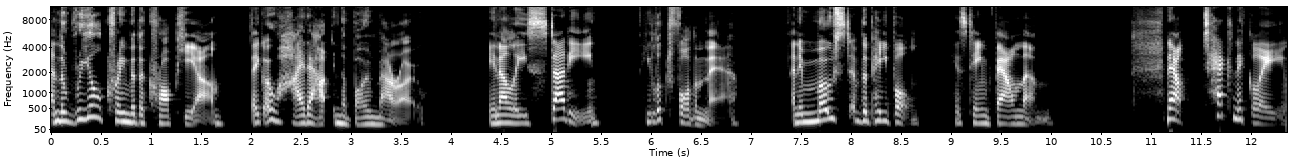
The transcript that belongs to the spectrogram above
And the real cream of the crop here, they go hide out in the bone marrow. In Ali's study, he looked for them there. And in most of the people, his team found them. Now, technically,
